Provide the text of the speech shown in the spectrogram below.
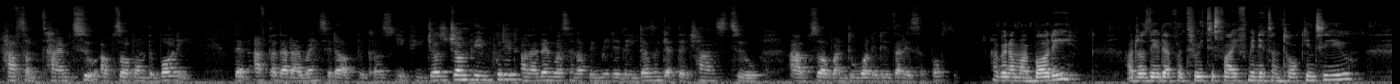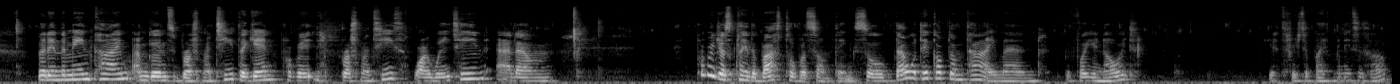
have some time to absorb on the body. Then after that i rinse it off because if you just jump in put it on and then rinse it off immediately it doesn't get the chance to absorb and do what it is that it's supposed to. Have it on my body. I'll just lay there for three to five minutes. I'm talking to you. But in the meantime i'm going to brush my teeth again probably brush my teeth while waiting. And um probably just clean the bathtub or something. So that will take up some time and before you know it, your three to five minutes is up.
